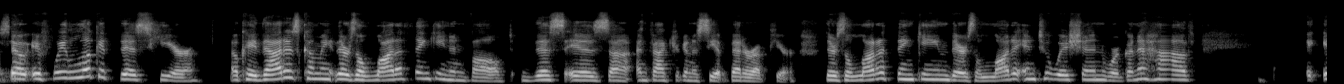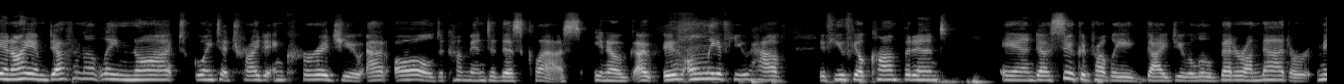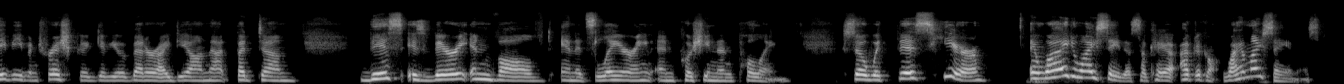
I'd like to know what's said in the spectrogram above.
so if we look at this here, okay, that is coming, there's a lot of thinking involved. This is, uh, in fact, you're going to see it better up here. There's a lot of thinking, there's a lot of intuition. We're going to have and I am definitely not going to try to encourage you at all to come into this class. You know, I, if, only if you have, if you feel confident. And uh, Sue could probably guide you a little better on that, or maybe even Trish could give you a better idea on that. But um, this is very involved and it's layering and pushing and pulling. So with this here, and why do I say this? Okay, I have to go. Why am I saying this?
